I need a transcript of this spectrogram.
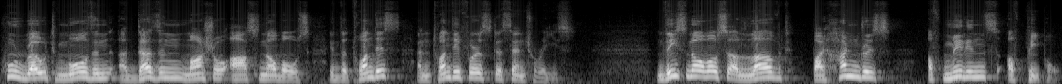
who wrote more than a dozen martial arts novels in the 20th and 21st centuries. These novels are loved by hundreds of millions of people.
